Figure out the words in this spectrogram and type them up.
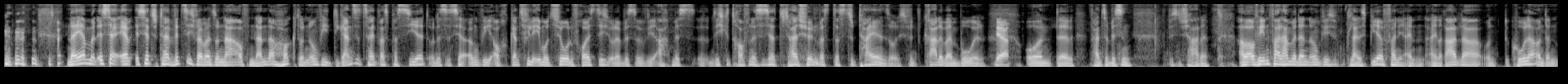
naja, man ist ja, ist ja total witzig, weil man so nah aufeinander hockt und irgendwie die ganze Zeit was passiert und es ist ja irgendwie auch ganz viele Emotionen, freust dich oder bist irgendwie, ach Mist, dich getroffen. Es ist ja total schön, was das zu teilen so. Ich finde gerade beim Bohlen. Ja. Und äh, fand es ein bisschen, bisschen schade. Aber auf jeden Fall haben wir dann irgendwie ein kleines Bier, Fanny ein, ein Radler und eine Cola und dann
